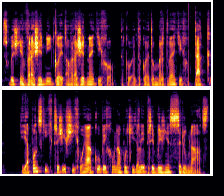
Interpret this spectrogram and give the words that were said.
skutečně vražedný klid a vražedné ticho, takové, takové to mrtvé ticho, tak japonských přeživších vojáků bychom napočítali přibližně 17.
